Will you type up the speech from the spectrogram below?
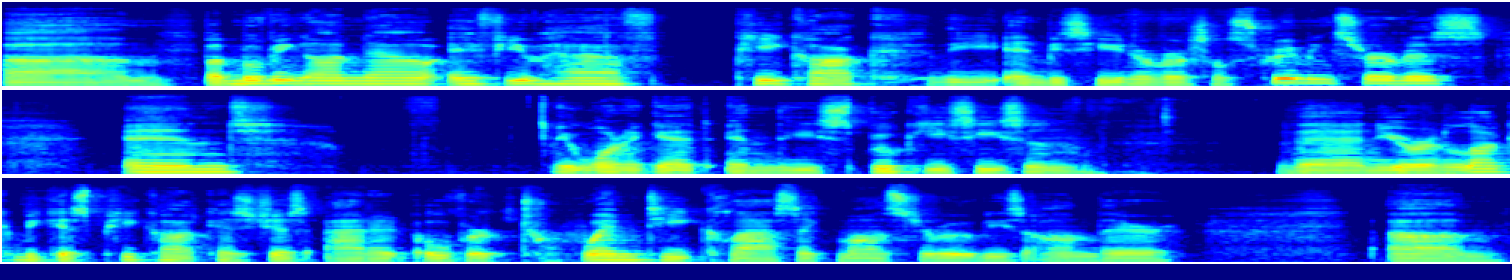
Um, but moving on now, if you have Peacock, the NBC Universal streaming service, and you want to get in the spooky season, then you're in luck because Peacock has just added over 20 classic monster movies on there. Um,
